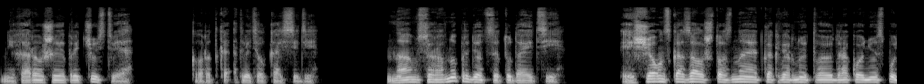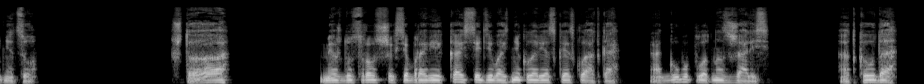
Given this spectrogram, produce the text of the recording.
«Нехорошее предчувствие», — коротко ответил Кассиди. «Нам все равно придется туда идти. Еще он сказал, что знает, как вернуть твою драконью спутницу». «Что?» Между сросшихся бровей Кассиди возникла резкая складка, а губы плотно сжались. «Откуда?»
